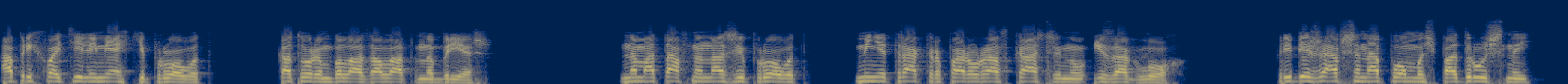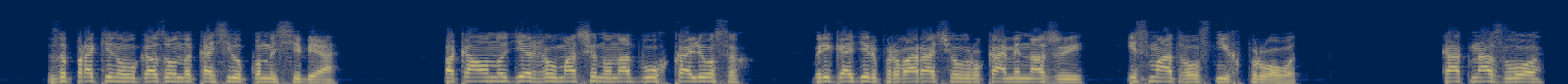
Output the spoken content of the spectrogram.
а прихватили мягкий провод, которым была залатана брешь. Намотав на ножи провод, мини-трактор пару раз кашлянул и заглох. Прибежавший на помощь подручный запрокинул газонокосилку на себя. Пока он удерживал машину на двух колесах, бригадир проворачивал руками ножи и сматывал с них провод. Как назло,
